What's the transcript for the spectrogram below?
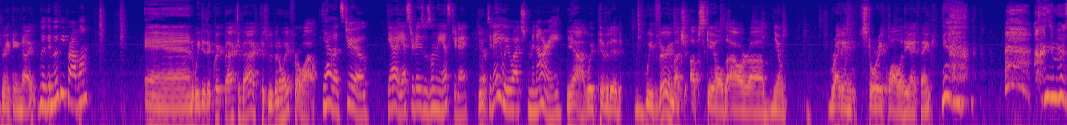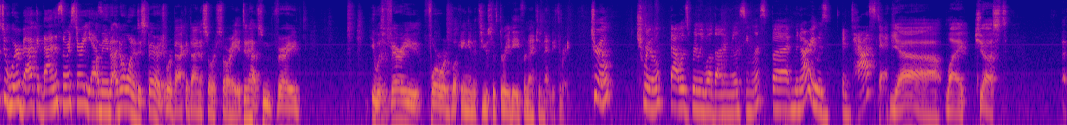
drinking night, with the movie problem. and we did a quick back to back because we've been away for a while. Yeah, that's true. Yeah, yesterday's was only yesterday. Yeah. Today we watched Minari. Yeah, we pivoted. We very much upscaled our, uh, you know, writing story quality. I think. As opposed to We're Back, a dinosaur story. Yes. I mean, I don't want to disparage We're Back a Dinosaur Story. It did have some very. It was very forward looking in its use of 3D for 1993. True. True. That was really well done and really seamless. But Minari was fantastic. Yeah, like just uh,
